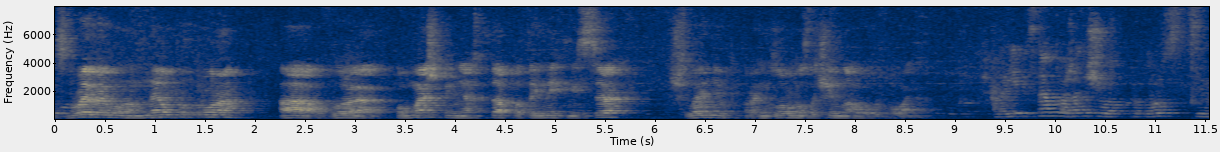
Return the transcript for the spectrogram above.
зброя виявлена не у прокурора, а в помешканнях та потайних місцях членів організованого злочинного угрупування. Але є підстави вважати, що прокурор з цим-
